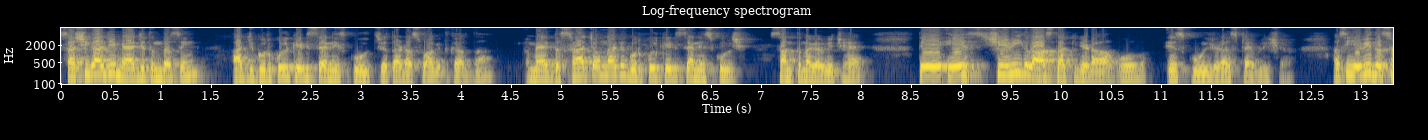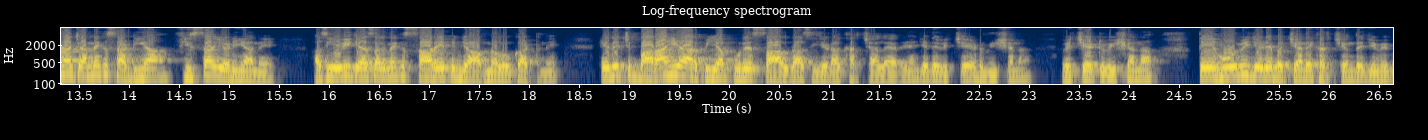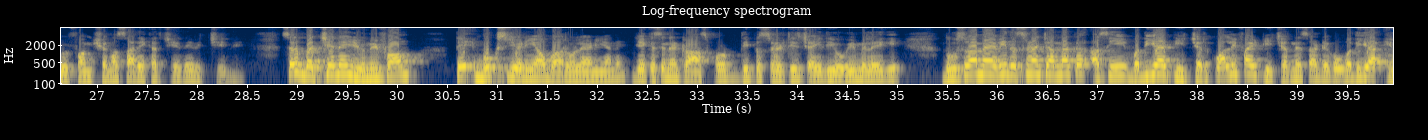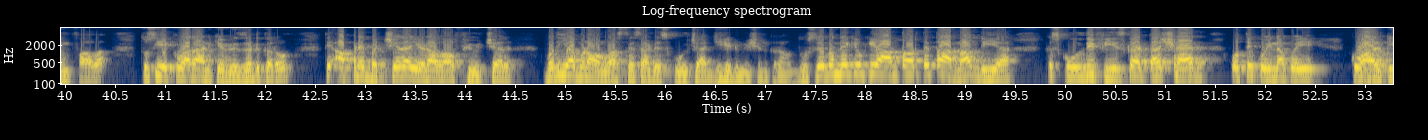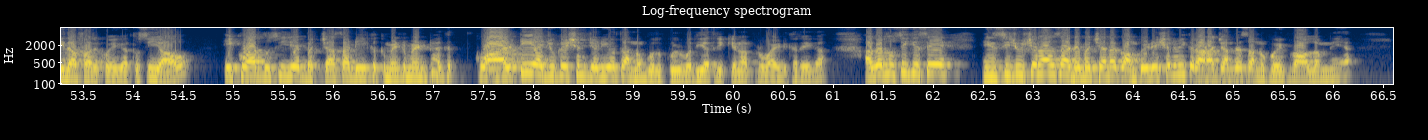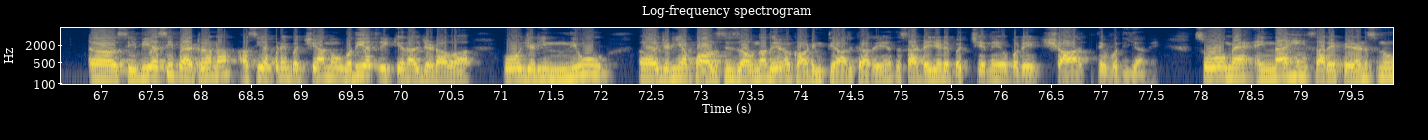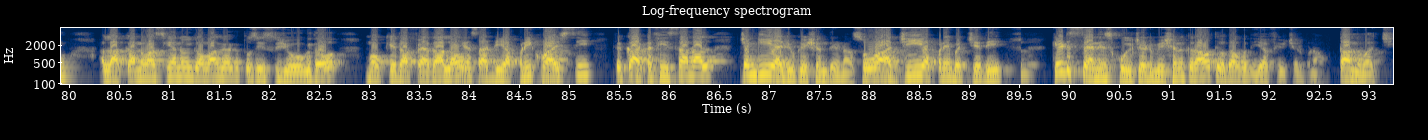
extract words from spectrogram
ਸਤਿ ਸ਼੍ਰੀ ਅਕਾਲ ਜੀ, ਮੈਂ ਜਤਿੰਦਰ ਸਿੰਘ। ਅੱਜ ਗੁਰਕੁਲ ਕਿਡਸ ਸੈਨਿਕ ਸਕੂਲ 'ਚ ਤੁਹਾਡਾ ਸਵਾਗਤ ਕਰਦਾ। ਮੈਂ ਦੱਸਣਾ ਚਾਹੁੰਦਾ ਕਿ ਗੁਰਕੁਲ ਕਿਡਸ ਸੈਨਿਕ ਸਕੂਲ ਸੰਤ ਨਗਰ ਵਿੱਚ ਹੈ ਤੇ ਇਹ 6ਵੀਂ ਕਲਾਸ ਤੱਕ ਜਿਹੜਾ ਉਹ ਇਹ ਸਕੂਲ ਜਿਹੜਾ ਸਟੈਬਲਿਸ਼ ਆ। ਅਸੀਂ ਇਹ ਵੀ ਦੱਸਣਾ ਚਾਹੁੰਦੇ ਕਿ ਸਾਡੀਆਂ ਫੀਸਾਂ ਜਿਹੜੀਆਂ ਨੇ, ਅਸੀਂ ਇਹ ਵੀ ਕਹਿ ਸਕਦੇ ਹਾਂ ਕਿ ਸਾਰੇ ਪੰਜਾਬ ਨਾਲੋਂ ਘੱਟ ਨੇ। ਇਹਦੇ ਚ 12000 ਰੁਪਇਆ ਪੂਰੇ ਸਾਲ ਦਾ ਅਸੀਂ ਜਿਹੜਾ ਖਰਚਾ ਲੈ ਰਹੇ ਹਾਂ, ਜਿਹਦੇ ਵਿੱਚ ਐਡਮਿਸ਼ਨ ਆ, ਵਿੱਚ ਟਿਊਸ਼ਨ ਆ ਤੇ ਹੋਰ ਵੀ ਜਿਹੜੇ ਬੱਚਿਆਂ ਦੇ ਖਰਚੇ ਹੁੰਦੇ, ਜਿਵੇਂ ਕੋਈ ਫੰਕਸ਼ਨ ਆ, ਸਾਰੇ ਖਰਚੇ ਇਹਦੇ ਵਿੱਚ ਹੀ ਨੇ। ਸਿਰਫ ਬੱਚੇ ਨੇ ਯੂਨੀਫਾਰਮ ਤੇ ਬੁੱਕਸ ਜਿਹੜੀਆਂ ਉਹ ਬਾਹਰੋਂ ਲੈਣੀਆਂ ਨੇ। ਜੇ ਕਿਸੇ ਨੇ ਟਰਾਂਸਪੋਰਟ ਦੀ ਫੈਸਿਲਿਟੀਜ਼ ਚਾਹੀਦੀ, ਉਹ ਵੀ ਮਿਲੇਗੀ। ਦੂਸਰਾ, ਮੈਂ ਇਹ ਵੀ ਦੱਸਣਾ ਚਾਹੁੰਦਾ ਕਿ ਅਸੀਂ ਵਧੀਆ ਟੀਚਰ ਕੁਆਲੀਫਾਈਡ ਟੀਚਰ ਨੇ ਸਾਡੇ ਕੋਲ ਵਧੀਆ ਇੰਫਾ ਵਾ ਤੁਸੀਂ ਇੱਕ ਵਾਰ ਆਣ ਕੇ ਵਿਜ਼ਿਟ ਕਰੋ ਤੇ ਆਪਣੇ ਬੱਚੇ ਦਾ ਜਿਹੜਾ ਵਾ ਫਿਊਚਰ ਵਧੀਆ ਬਣਾਉਣ ਵਾਸਤੇ ਸਾਡੇ ਸਕੂਲ 'ਚ ਅੱਜ ਹੀ ਐਡਮਿਸ਼ਨ ਕਰਾਓ। ਦੂਸਰੇ ਬੰਦੇ ਕਿਉਂਕਿ ਆਮ ਤੌਰ ਤੇ ਧਾਰਨਾ ਹੁੰਦੀ ਆ ਕਿ ਸਕੂਲ ਦੀ ਫੀਸ ਘੱਟ ਆ, ਸ਼ਾਇਦ ਉੱਥੇ ਕੋਈ ਨਾ ਕੋਈ ਕੁਆਲਿਟੀ ਦਾ ਫ਼ਰਕ ਹੋਏਗਾ। ਤੁਸੀਂ ਆਓ ਇੱਕ ਵਾਰ ਤੁਸੀਂ ਜੇ ਬੱਚਾ ਸਾਡੀ ਇੱਕ ਕਮਿਟਮੈਂਟ ਹੈ ਕਿ ਕੁਆਲਿਟੀ ਐਜੂਕੇਸ਼ਨ ਜਿਹੜੀ ਉਹ ਤੁਹਾਨੂੰ ਗੁਰੂਕੁਲ ਵਧੀਆ ਤਰੀਕੇ ਨਾਲ ਪ੍ਰੋਵਾਈਡ ਕਰੇਗਾ। ਅਗਰ ਤੁਸੀਂ ਕਿਸੇ ਇੰਸਟੀਟਿਊਸ਼ਨ ਨਾਲ ਸਾਡੇ ਬੱਚਿਆਂ ਦਾ ਕੰਪੀਟੀਸ਼ਨ ਵੀ ਕਰਾਉਣਾ ਚਾਹੁੰਦੇ ਸਾਨੂੰ ਕੋਈ ਪ੍ਰੋਬਲਮ ਨਹੀਂ ਹੈ। ਸੀਬੀਐਸਈ ਪੈਟਰਨ ਆ, ਅਸੀਂ ਆਪਣੇ ਬੱਚਿਆਂ ਨੂੰ ਵਧੀਆ ਤਰੀਕੇ ਨਾਲ ਜਿਹੜਾ ਵਾ, ਉਹ ਜਿਹੜੀ ਨਿਊ ਜਿਹੜੀਆਂ ਪਾਲਿਸੀਜ਼ ਆ, ਉਹਨਾਂ ਦੇ ਅਕੋਰਡਿੰਗ ਤਿਆਰ ਕਰ ਰਹੇ ਆ ਤੇ ਸਾਡੇ ਜਿਹੜੇ ਬੱਚੇ ਨੇ, ਉਹ ਬੜੇ ਸ਼ਾਰਪ ਤੇ ਵਧੀਆ ਨੇ। ਸੋ ਮੈਂ ਇੰਨਾ ਹੀ ਸਾਰੇ ਪੇਰੈਂਟਸ ਨੂੰ, ਇਲਾਕਾ ਨਿਵਾਸੀਆਂ ਨੂੰ ਵੀ ਕਹਾਂਗਾ ਕਿ ਤੁਸੀਂ ਸਹਿਯੋਗ ਦਿਓ, ਮੌਕੇ ਦਾ ਫਾਇਦਾ ਲਓ। ਇਹ ਸਾਡੀ ਆਪਣੀ ਖੁਆਇਸ਼ ਸੀ ਕਿ ਘੱਟ ਫੀਸਾਂ ਨਾਲ ਚੰਗੀ ਐਜੂਕੇਸ਼ਨ ਦੇਣਾ। ਸੋ ਅੱਜ ਹੀ ਆਪਣੇ ਬੱਚੇ ਦੀ ਕਿਡਸ ਸੈਨਿਕ ਸਕੂਲ ਚ ਐਡਮਿਸ਼ਨ ਕਰਾਓ ਤੇ ਉਹਦਾ ਵਧੀਆ ਫਿਊਚਰ ਬਣਾਓ। ਧੰਨਵਾਦ ਜੀ।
